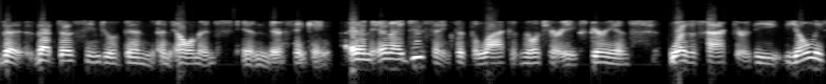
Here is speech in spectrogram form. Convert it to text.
that that does seem to have been an element in their thinking, and and I do think that the lack of military experience was a factor. The the only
